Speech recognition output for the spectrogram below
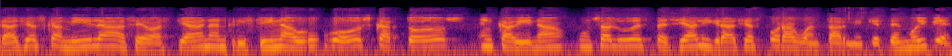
Gracias Camila, Sebastián, Cristina, Hugo, Oscar, todos en cabina, un saludo especial y gracias por aguantarme. Que estén muy bien.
